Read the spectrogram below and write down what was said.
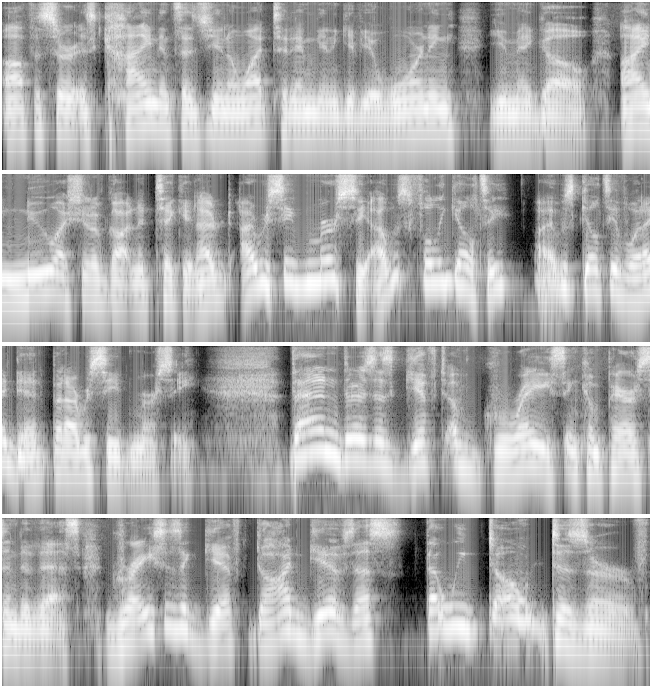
officer is kind and says, you know what, today I'm going to give you a warning, you may go. I knew I should have gotten a ticket. I, I received mercy. I was fully guilty. I was guilty of what I did, but I received mercy. Then there's this gift of grace in comparison to this. Grace is a gift God gives us that we don't deserve.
